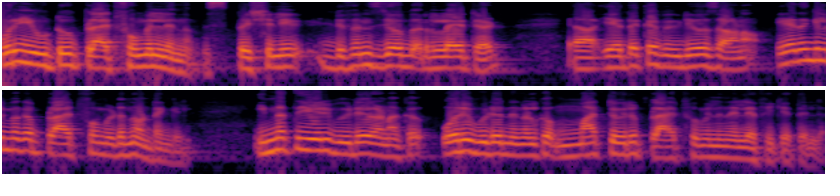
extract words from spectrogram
ഒരു യൂട്യൂബ് പ്ലാറ്റ്ഫോമിൽ നിന്നും സ്പെഷ്യലി ഡിഫൻസ് ജോബ് റിലേറ്റഡ് ഏതൊക്കെ വീഡിയോസ് ആണോ ഏതെങ്കിലുമൊക്കെ പ്ലാറ്റ്ഫോം ഇടുന്നുണ്ടെങ്കിൽ ഇന്നത്തെ ഈ ഒരു വീഡിയോ കണക്ക് ഒരു വീഡിയോ നിങ്ങൾക്ക് മറ്റൊരു പ്ലാറ്റ്ഫോമിൽ നിന്ന് ലഭിക്കത്തില്ല.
